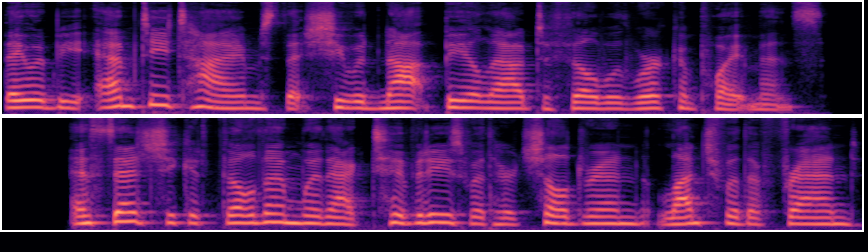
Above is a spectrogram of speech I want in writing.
They would be empty times that she would not be allowed to fill with work appointments. Instead, she could fill them with activities with her children, lunch with a friend,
